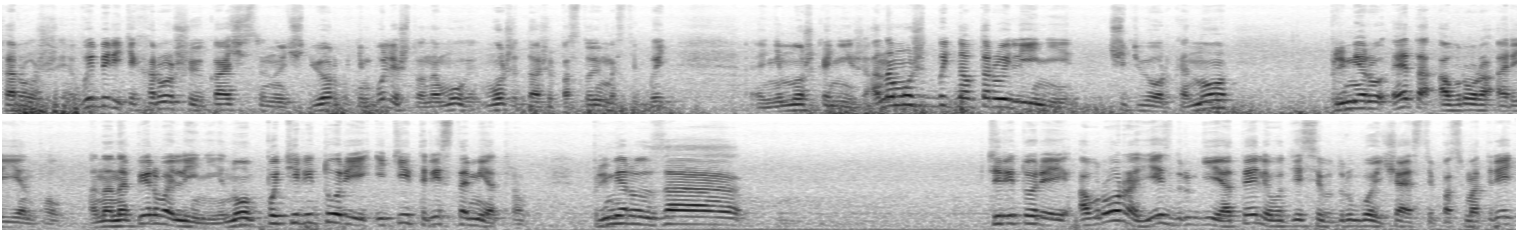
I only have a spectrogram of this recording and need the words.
хорошие. Выберите хорошую качественную четверку, тем более, что она может даже по стоимости быть э, немножко ниже. Она может быть на второй линии четверка, но, к примеру, это Аврора Ориентал. Она на первой линии, но по территории идти 300 метров. К примеру, за территорией Аврора есть другие отели. Вот если в другой части посмотреть,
